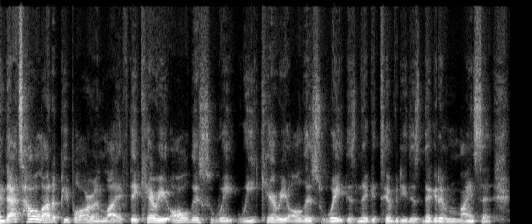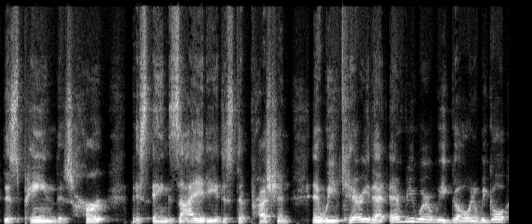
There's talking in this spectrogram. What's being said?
And that's how a lot of people are in life. They carry all this weight. We carry all this weight, this negativity, this negative mindset, this pain, this hurt, this anxiety, this depression. And we carry that everywhere we go. And we go,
